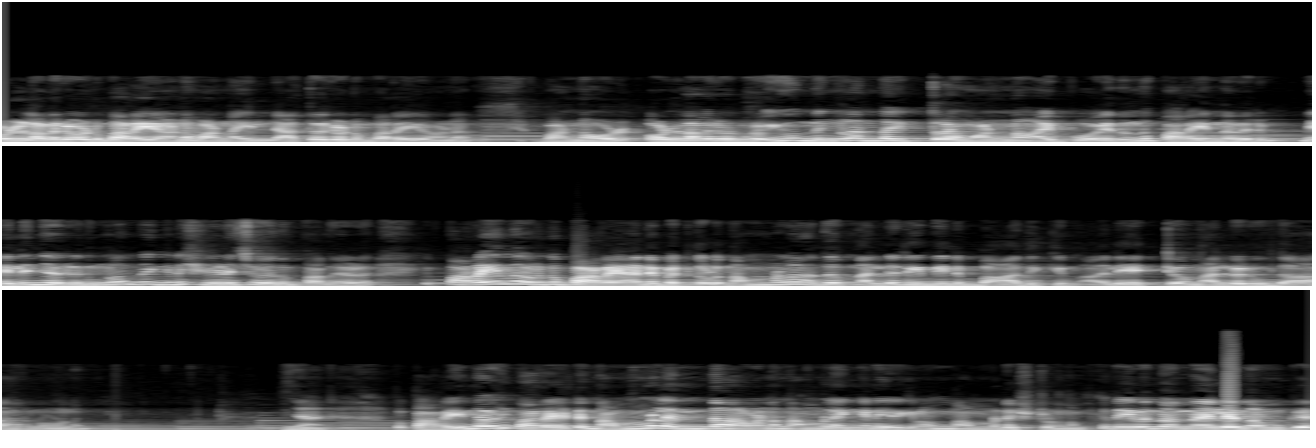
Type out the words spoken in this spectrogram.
ഉള്ളവരോടും പറയുകയാണ് വണ്ണം ഇല്ലാത്തവരോടും പറയുകയാണ് വണ്ണം ഉള്ളവരോട് പറയും അയ്യോ നിങ്ങളെന്താ ഇത്ര വണ്ണമായി പോയതെന്ന് പറയുന്നവരും മെലിഞ്ഞവരും നിങ്ങളെന്താ ഇങ്ങനെ ക്ഷീണിച്ചു പോയെന്ന് പറഞ്ഞവർ ഈ പറയുന്നവർക്ക് പറയാനേ പറ്റത്തുള്ളൂ. നമ്മളത് നല്ല രീതിയിൽ ബാധിക്കും. അതിൽ ഏറ്റവും നല്ലൊരു ഉദാഹരണമാണ് ഞാൻ. അപ്പോൾ പറയുന്നവർ പറയട്ടെ നമ്മൾ എന്താവണം നമ്മൾ എങ്ങനെ ഇരിക്കണം നമ്മുടെ ഇഷ്ടമാണ്. നമുക്ക് ദൈവം തന്നാലേ നമുക്ക്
